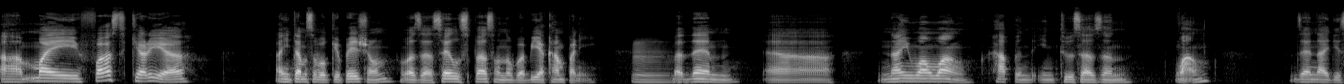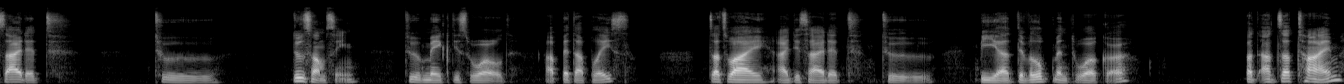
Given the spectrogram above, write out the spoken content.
Uh, my first career uh, in terms of occupation was a salesperson of a beer company. But then Uh, 911 happened in 2001. Then I decided to do something to make this world a better place. That's why I decided to be a development worker. But at that time,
